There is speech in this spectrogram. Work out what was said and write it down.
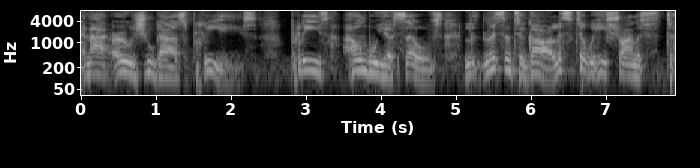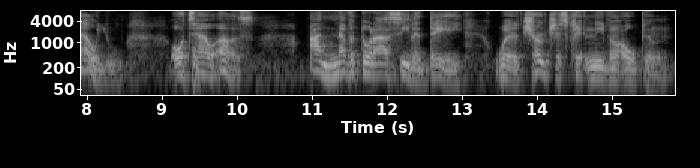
And I urge you guys, please, please humble yourselves. L- listen to God. Listen to what He's trying to tell you or tell us. I never thought I'd see the day where churches couldn't even open.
